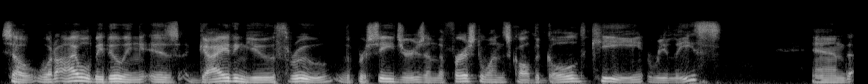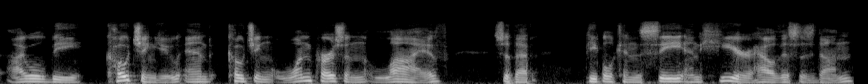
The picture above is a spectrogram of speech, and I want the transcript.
So what I will be doing is guiding you through the procedures, and the first one's called the Gold Key Release, and I will be coaching you and coaching one person live so that people can see and hear how this is done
